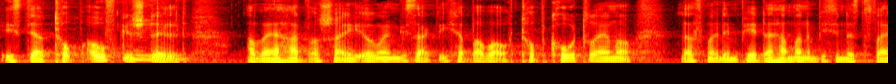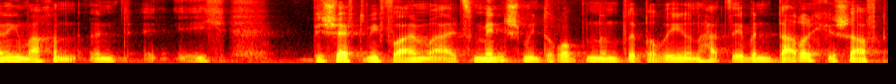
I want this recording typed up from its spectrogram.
ist der top aufgestellt. Mhm. Aber er hat wahrscheinlich irgendwann gesagt, ich habe aber auch Top-Co-Trainer, lass mal den Peter Hermann ein bisschen das Training machen. Und ich beschäftige mich vor allem als Mensch mit Robben und Ribéry und hat es eben dadurch geschafft,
